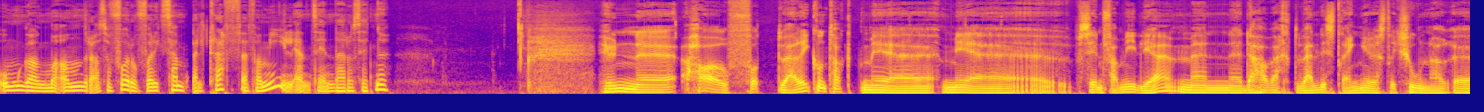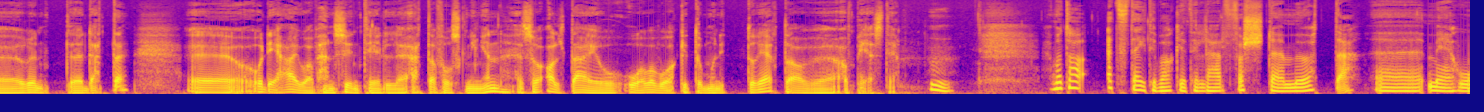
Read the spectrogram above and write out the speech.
omgang med andre? Altså For å f.eks. treffe familien sin der hun sitter nå? Hun eh, har fått være i kontakt med, med, sin familie, men det har vært veldig strenge restriksjoner eh, rundt eh, dette. Og det er jo av hensyn til etterforskningen. Så alt er jo overvåket og monitorert av, av PST. Mm. Jeg må ta et steg tilbake til det her første møtet med henne.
